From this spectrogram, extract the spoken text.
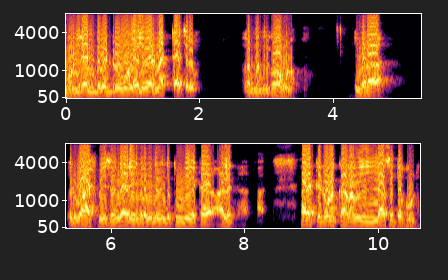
മുകളിൽ രണ്ട് ബെഡ്റൂം ഉള്ളതിൽ വരണ അറ്റാച്ചറും ഒരെണ്ണത്തിൽ കോമണും ഇവിടെ ഒരു വാഷ് ബേസും കാര്യങ്ങളും പിന്നെ നിങ്ങൾക്ക് തുണിയൊക്കെ അല അലക്കിയിട്ട് ഉണക്കാനുള്ള എല്ലാ സെറ്റപ്പും ഉണ്ട്.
